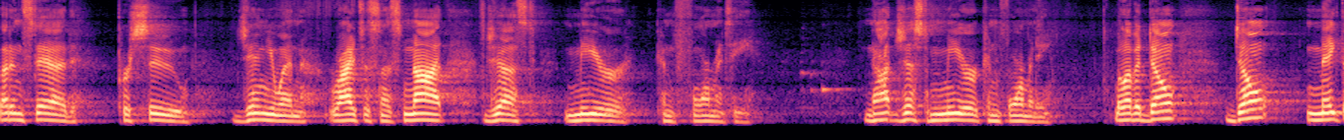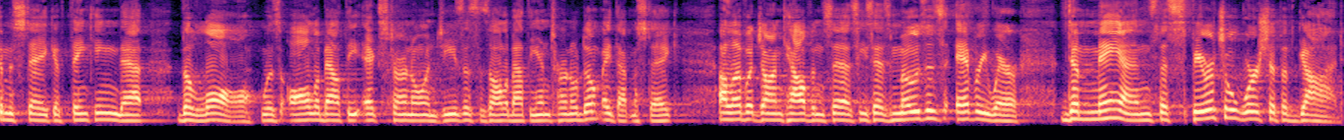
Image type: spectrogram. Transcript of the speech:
but instead pursue genuine righteousness, not just mere conformity. Not just mere conformity. Beloved, don't, don't make the mistake of thinking that the law was all about the external and Jesus is all about the internal. Don't make that mistake. I love what John Calvin says. He says, Moses everywhere demands the spiritual worship of God.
